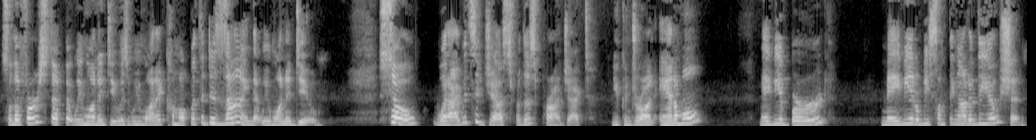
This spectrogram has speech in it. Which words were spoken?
So the first step that we want to do is we want to come up with a design that we want to do. So what I would suggest for this project, you can draw an animal, maybe a bird, maybe it'll be something out of the ocean.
